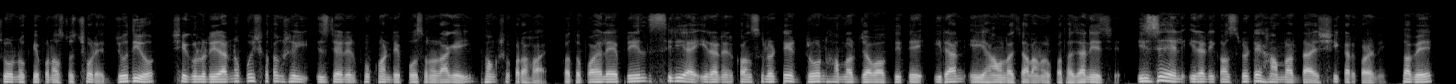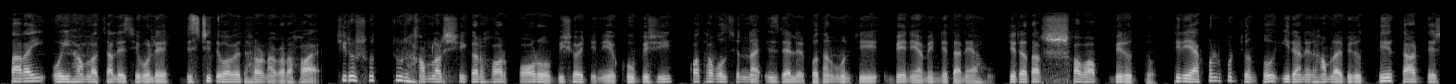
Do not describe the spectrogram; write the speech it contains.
ড্রোন ও ক্ষেপণাস্ত্র ছোড়ে, যদিও সেগুলো নিরানব্বই শতাংশই ইসরায়েলের ভূখণ্ডে পৌঁছানোর আগেই ধ্বংস করা হয়। গত পয়লা এপ্রিল সিরিয়ায় ইরানের কনসুলেটে ড্রোন হামলার জবাব দিতে ইরান এই হামলা চালানোর কথা জানিয়েছে। ইসরায়েল ইরানি কনসুলেটে হামলার দায় স্বীকার করেনি, তবে তারাই ওই হামলা চালিয়েছে বলে বিস্তৃতভাবে ধারণা করা হয়। চিরশত্রুর হামলার শিকার হওয়ার পরও বিষয়টি নিয়ে খুব বেশি কথা বলছেন না ইসরায়েলের প্রধানমন্ত্রী বেনিয়ামিন নেতানিয়াহু, যেটা তার স্বভাব বিরুদ্ধ। তিনি এখন পর্যন্ত ইরানের হামলার বিরুদ্ধে তার দেশ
